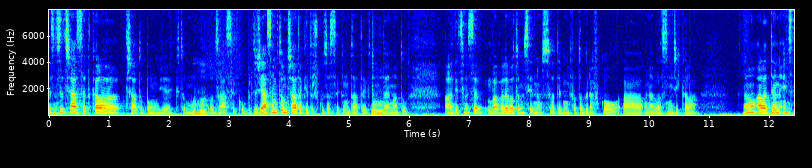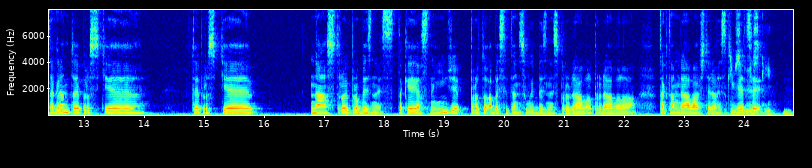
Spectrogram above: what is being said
Já jsem se třeba setkala, třeba to pomůže k tomu uh-huh. od záseku, protože já jsem v tom třeba taky trošku zaseknutá tady v tom uh-huh. tématu. Ale teď jsme se bavili o tom s jednou svatební fotografkou a ona vlastně říkala, no ale ten Instagram to je prostě, to je prostě nástroj pro biznis. Tak je jasný, že proto, aby si ten svůj biznis prodával, prodávala, tak tam dáváš teda hezký věci. Hezký. Hm.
